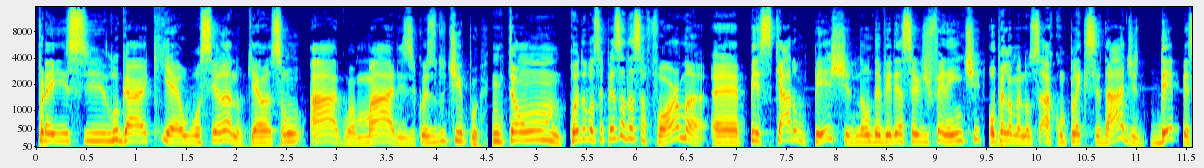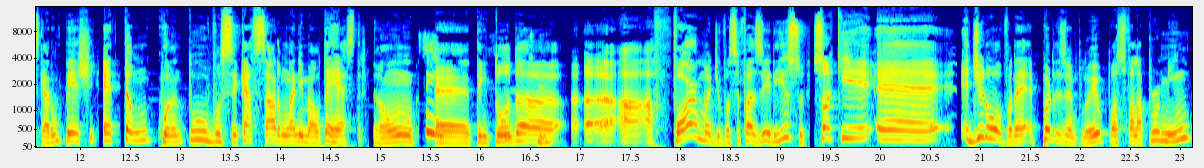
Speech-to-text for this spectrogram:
para esse lugar que é o oceano, que é, são água, mares e coisas do tipo. Então, quando você pensa dessa forma, é, pescar um peixe não deveria ser diferente, ou pelo menos a complexidade de pescar um peixe é tão quanto você caçar um animal terrestre. Então, é, tem toda a, a, a, forma de você fazer isso, só que, é, de novo, né? Por exemplo, eu posso falar por mim,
